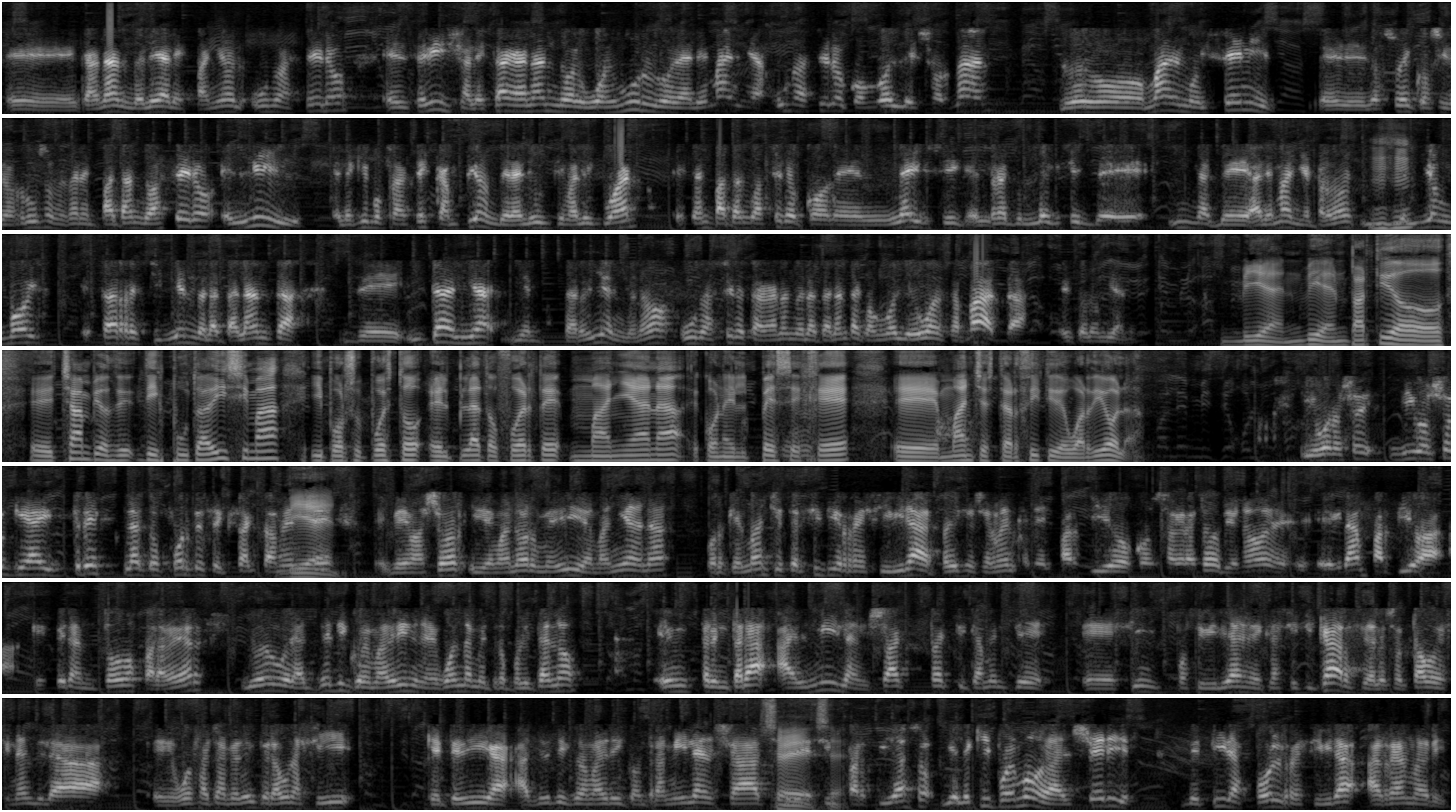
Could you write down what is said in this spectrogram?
eh, ganándole al español 1 a 0. El Sevilla le está ganando al Wolfsburgo de Alemania 1 a 0 con gol de Jordan. Luego Malmo y Zenit, eh, los suecos y los rusos están empatando a 0. El Lille, el equipo francés campeón de la última League One, está empatando a 0 con el Leipzig, el Red Bull Leipzig de, de Alemania, perdón. El Young Boys está recibiendo el Atalanta de Italia y perdiendo, ¿no? 1 a 0 está ganando el Atalanta con gol de Juan Zapata, el colombiano. Bien, bien. Partido eh, Champions disputadísima y por supuesto el plato fuerte mañana con el PSG eh, Manchester City de Guardiola. Y bueno, yo digo yo que hay tres platos fuertes exactamente, de mayor y de menor medida mañana porque el Manchester City recibirá al Paris en el partido consagratorio, ¿no? El, gran partido que esperan todos para ver. Luego el Atlético de Madrid en el Wanda Metropolitano enfrentará al Milan, ya prácticamente eh, sin posibilidades de clasificarse a los octavos de final de la eh, UEFA Champions League, pero aún así que te diga Atlético de Madrid contra Milan ya sin partidazo. Y el equipo de moda, el Sheriff de Tiraspol, recibirá al Real Madrid.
